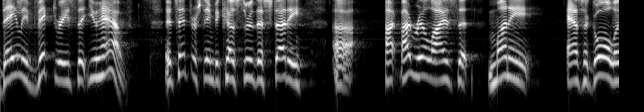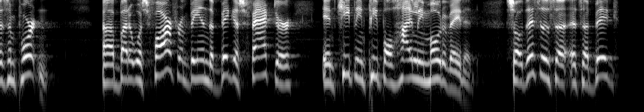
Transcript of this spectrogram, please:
daily victories that you have. It's interesting because through this study, uh, I, I realized that money as a goal is important. Uh, but it was far from being the biggest factor in keeping people highly motivated. So this is a it's a big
